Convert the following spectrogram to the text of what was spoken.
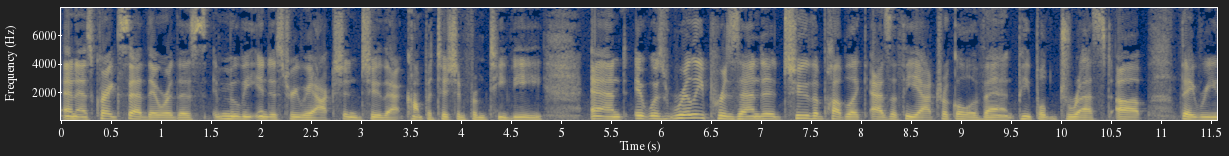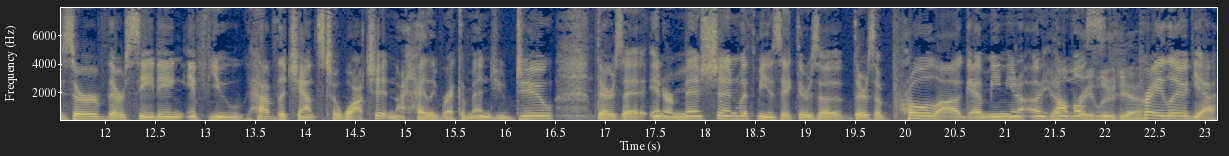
And as Craig said, they were this movie industry reaction to that competition from TV. And it was really presented to the public as a theatrical event. People dressed up, they reserved their seating. If you have the chance to watch it, and I highly recommend you do, there's an intermission with music. There's a there's a prologue. I mean, you know, Yeah, almost prelude, yeah. prelude yeah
